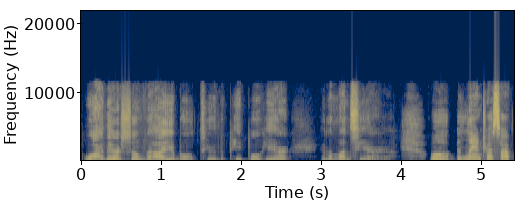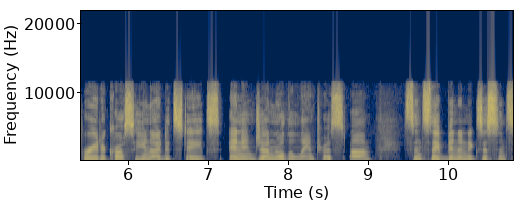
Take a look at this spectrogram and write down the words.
why they are so valuable to the people here in the Muncie area? Well, land trusts operate across the United States, and in general, the land trusts, um, since they've been in existence,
